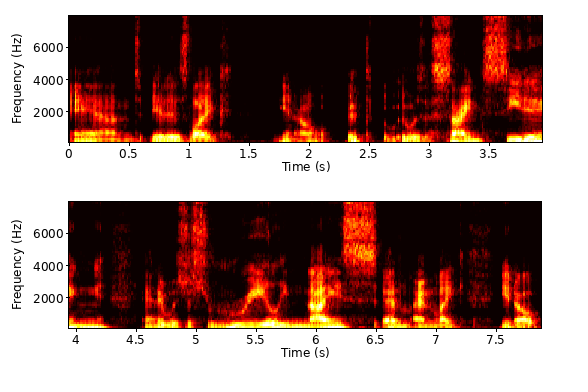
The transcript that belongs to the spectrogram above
and it is like you know it it was assigned seating and it was just really nice and and like you know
